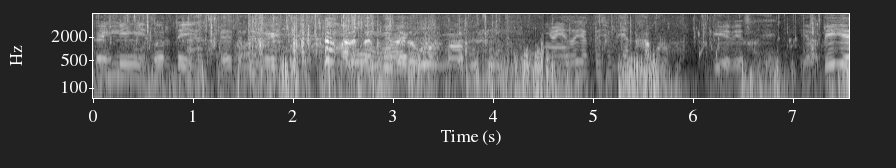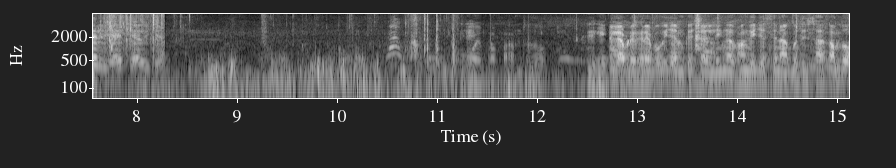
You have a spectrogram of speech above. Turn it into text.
પહેલી ધોરતે મારા જોઈ શકતા છો દેખા બોલો બે દેખા બે યાર આવી છે ઓય પપ્પા, આમ આપણે ઘરે પગી જાય કચરા લીંગા ભાંગી જશે ને આ બધું શાક, આમ તો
